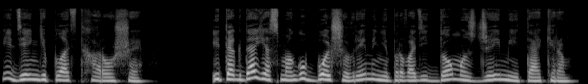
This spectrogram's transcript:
и деньги платят хорошие. И тогда я смогу больше времени проводить дома с Джейми и Такером.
